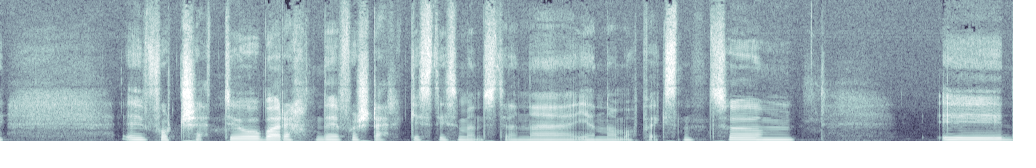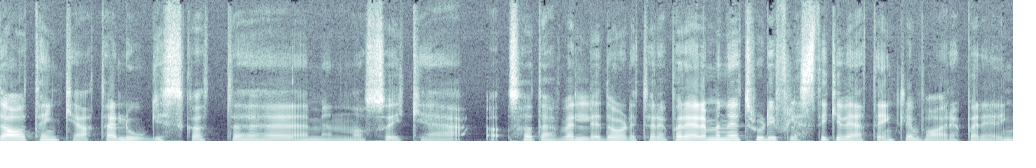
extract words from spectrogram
eh, fortsetter jo bare. Det forsterkes, disse mønstrene, gjennom oppveksten. Så mm, da tenker jeg at det er logisk at uh, menn også ikke Så at det er veldig dårlig til å reparere. Men jeg tror de fleste ikke vet egentlig hva reparering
